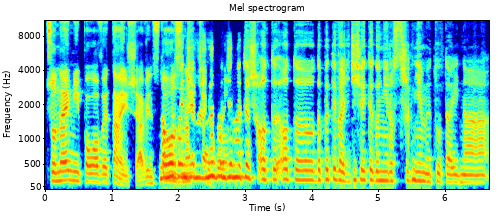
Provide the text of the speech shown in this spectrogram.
co najmniej połowę tańszy, a więc to no my oznacza... Będziemy, my będziemy też o to, o to dopytywać. Dzisiaj tego nie rozstrzygniemy tutaj na...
